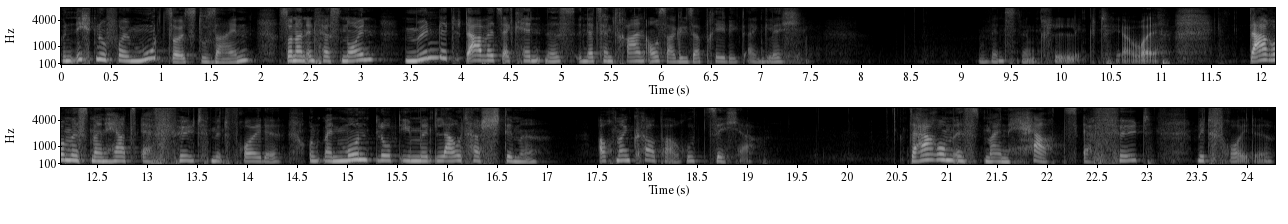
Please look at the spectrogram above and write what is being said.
Und nicht nur voll Mut sollst du sein, sondern in Vers 9 mündet Davids Erkenntnis in der zentralen Aussage dieser Predigt eigentlich. Wenn es denn klickt, jawohl. Darum ist mein Herz erfüllt mit Freude und mein Mund lobt ihm mit lauter Stimme. Auch mein Körper ruht sicher. Darum ist mein Herz erfüllt mit Freude.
